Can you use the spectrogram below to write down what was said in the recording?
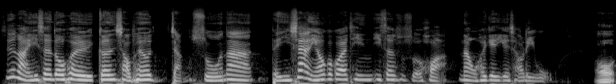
其实马医生都会跟小朋友讲说，那等一下你要乖乖听医生叔叔的话，那我会给你一个小礼物。哦，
